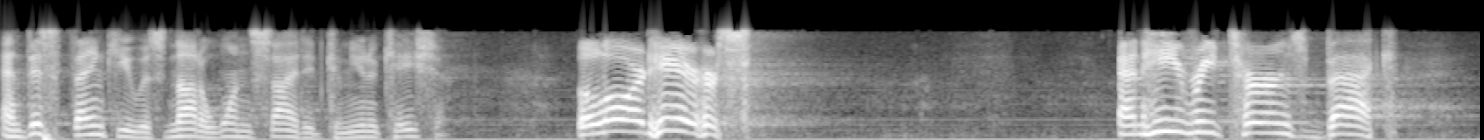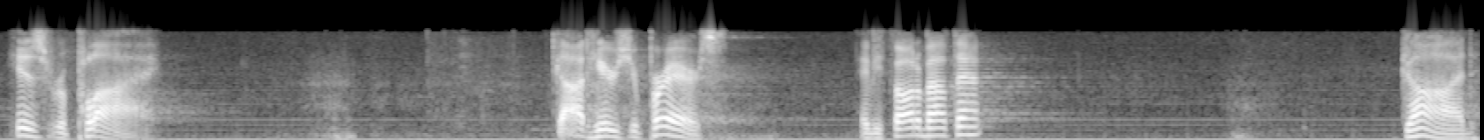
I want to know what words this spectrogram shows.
And this thank you is not a one sided communication. The Lord hears and he returns back his reply. God hears your prayers. Have you thought about that? God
